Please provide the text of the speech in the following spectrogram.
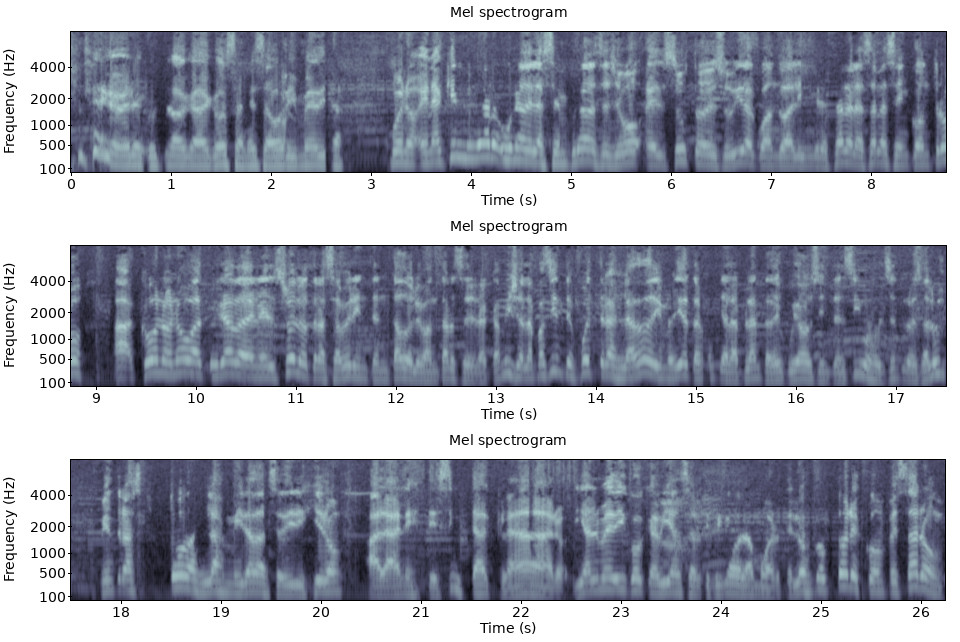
Debe haber escuchado cada cosa en esa hora y media. Bueno, en aquel lugar una de las empleadas se llevó el susto de su vida cuando al ingresar a la sala se encontró a Kononova tirada en el suelo tras haber intentado levantarse de la camilla. La paciente fue trasladada inmediatamente a la planta de cuidados intensivos del centro de salud, mientras todas las miradas se dirigieron a la anestesista, claro, y al médico que habían certificado la muerte. Los doctores confesaron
